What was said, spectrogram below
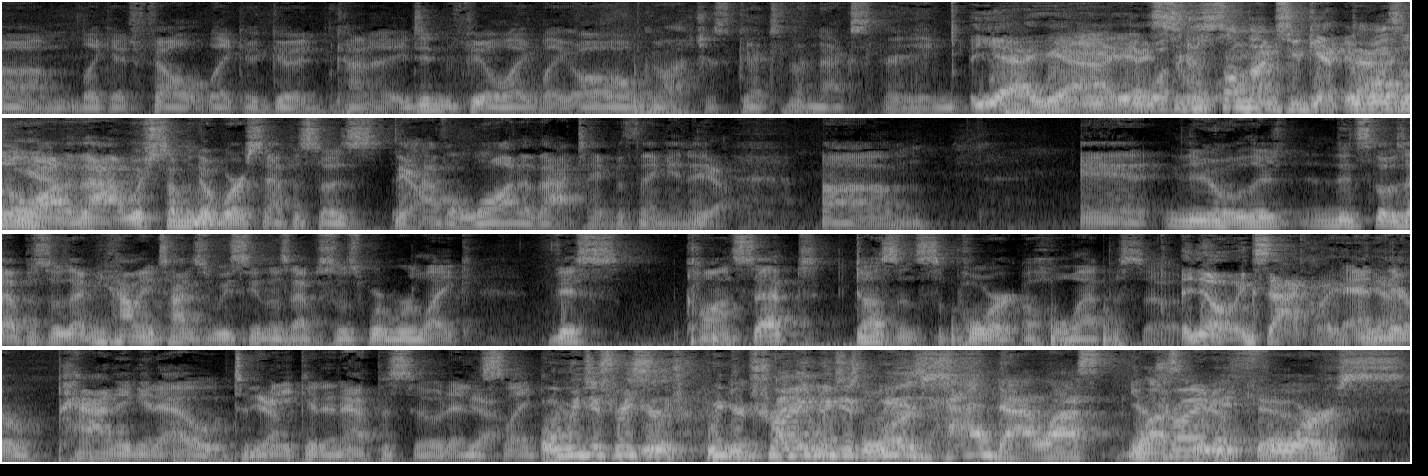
Um, like it felt like a good kind of. It didn't feel like like oh god, just get to the next thing. yeah, yeah, It- yeah. Because sometimes you get It wasn't a yeah. lot of that, which some of the worst episodes Yeah. have a lot of that type of thing in it. Yeah. Um, and you know, there's it's those episodes. I mean, how many times have we seen those episodes where we're like, this concept doesn't support a whole episode, No, exactly. and yeah. they're padding it out to Yeah. make it an episode, and it's like, well, we just recently you're, we, you're trying I think to we just force, we just had that last. you're last trying week, to yeah. force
